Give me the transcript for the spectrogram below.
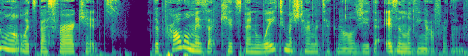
want what's best for our kids. The problem is that kids spend way too much time with technology that isn't looking out for them.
